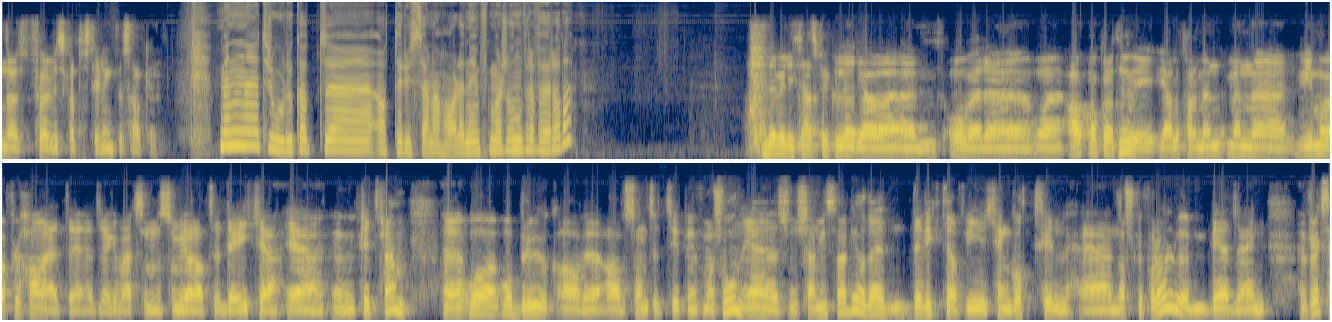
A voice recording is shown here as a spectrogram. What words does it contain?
når, før vi skal ta stilling til saken. Men eh, tror du ikke at, eh, at russerne har den informasjonen fra før av, da? Det vil ikke jeg spekulere eh, over eh, akkurat nå, i alle fall. Men, men eh, vi må i hvert fall ha et, et regelverk som, som, gjør at det ikke er fritt frem. Og, og bruk av, av, sånn type informasjon er skjermingsverdig. og det, det, er viktig at vi kjenner godt til norske forhold, bedre enn f.eks.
